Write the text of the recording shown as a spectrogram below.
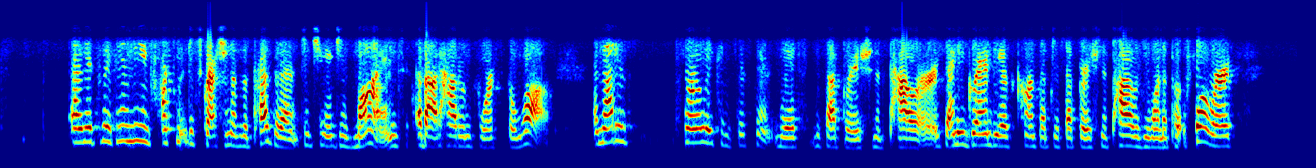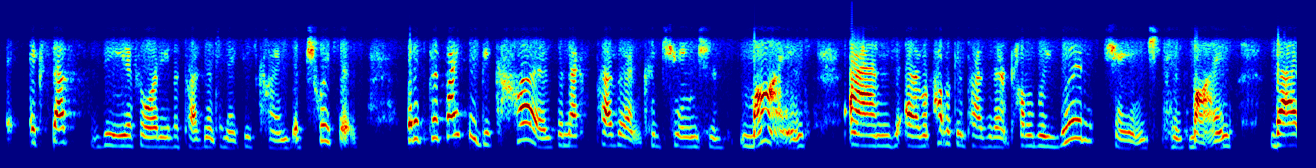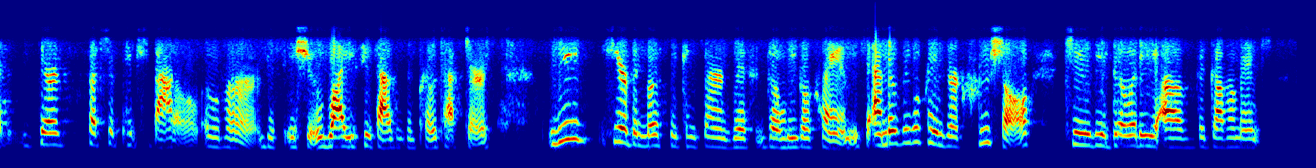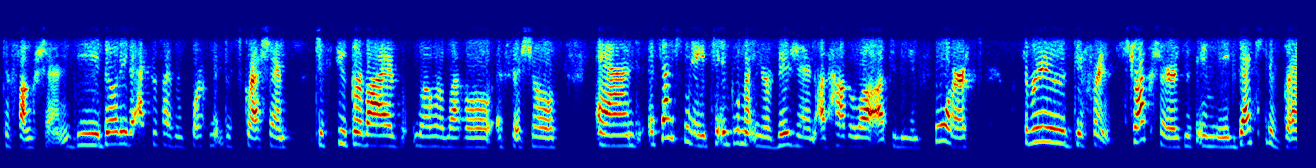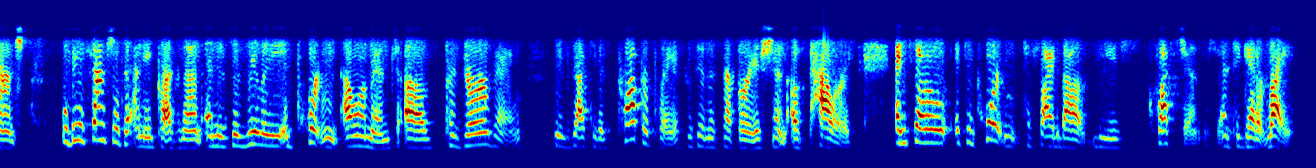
And it's within the enforcement discretion of the president to change his mind about how to enforce the law. And that is thoroughly consistent with the separation of powers. Any grandiose concept of separation of powers you want to put forward accepts the authority of the president to make these kinds of choices. But it's precisely because the next president could change his mind, and a Republican president probably would change his mind, that there's such a pitched battle over this issue, why you see thousands of protesters. We here been mostly concerned with the legal claims, and those legal claims are crucial to the ability of the government to function, the ability to exercise enforcement discretion, to supervise lower level officials, and essentially to implement your vision of how the law ought to be enforced through different structures within the executive branch will be essential to any president and is a really important element of preserving the executive's proper place within the separation of powers. And so it's important to fight about these questions and to get it right.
